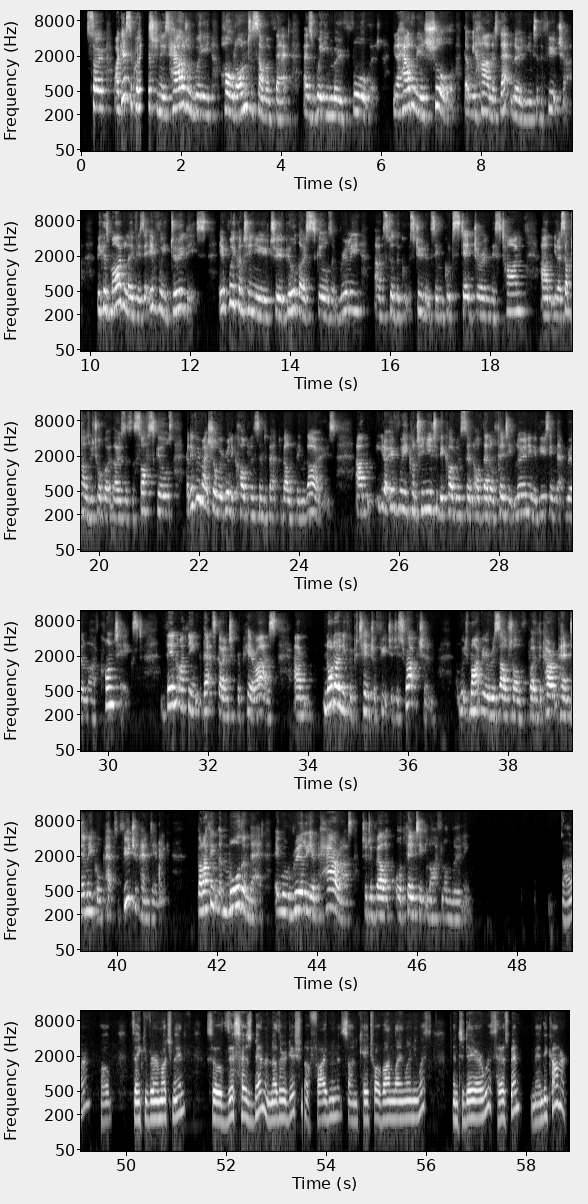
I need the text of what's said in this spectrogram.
So I guess the question is, how do we hold on to some of that as we move forward? You know, how do we ensure that we harness that learning into the future? Because my belief is that if we do this, if we continue to build those skills that really um, stood the students in good stead during this time, um, you know, sometimes we talk about those as the soft skills, but if we make sure we're really cognizant about developing those, um, you know, if we continue to be cognizant of that authentic learning, of using that real life context, then I think that's going to prepare us um, not only for potential future disruption, which might be a result of both the current pandemic or perhaps a future pandemic, but I think that more than that, it will really empower us to develop authentic lifelong learning. All right. Well, thank you very much, Mandy. So this has been another edition of Five Minutes on K-12 Online Learning With. And today our with has been Mandy Connor.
